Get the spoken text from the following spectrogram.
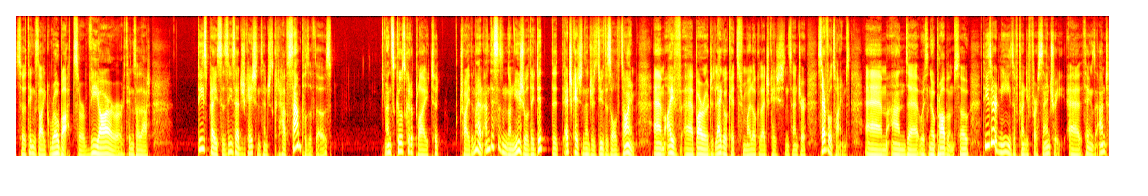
so things like robots or VR or things like that, these places, these education centres, could have samples of those, and schools could apply to try them out. And this isn't unusual. They did the education centres do this all the time. Um, I've uh, borrowed Lego kits from my local education centre several times, um, and uh, with no problem. So these are needs of 21st century uh, things, and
